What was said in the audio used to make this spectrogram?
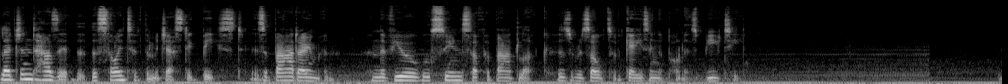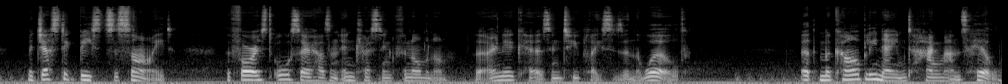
Legend has it that the sight of the majestic beast is a bad omen, and the viewer will soon suffer bad luck as a result of gazing upon its beauty. Majestic beasts aside, the forest also has an interesting phenomenon that only occurs in two places in the world. At the macabrely named Hangman's Hill,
